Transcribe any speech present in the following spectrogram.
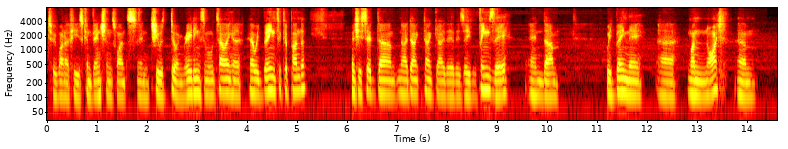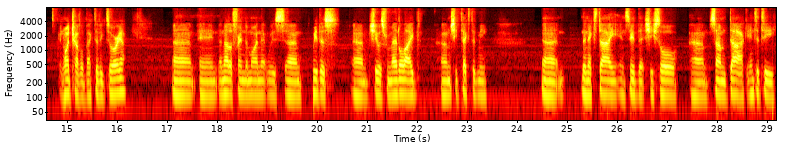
to one of his conventions once, and she was doing readings, and we were telling her how we'd been to Kapunda, and she said, um, "No, don't don't go there. There's evil things there." And um, we'd been there uh, one night, um, and I'd travelled back to Victoria, um, and another friend of mine that was um, with us, um, she was from Adelaide. She texted me uh, the next day and said that she saw um, some dark entity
